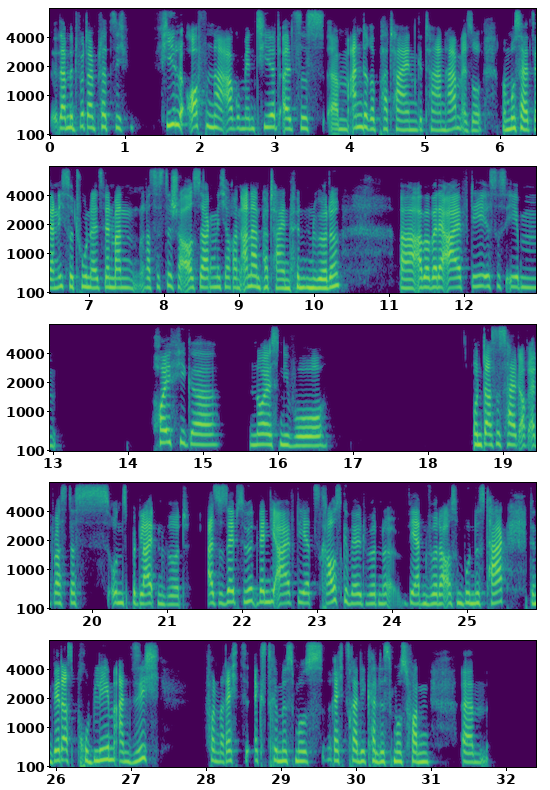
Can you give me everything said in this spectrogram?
damit wird dann plötzlich viel offener argumentiert, als es ähm, andere Parteien getan haben. Also man muss halt ja nicht so tun, als wenn man rassistische Aussagen nicht auch an anderen Parteien finden würde. Äh, aber bei der AfD ist es eben häufiger neues Niveau. Und das ist halt auch etwas, das uns begleiten wird. Also selbst wenn die AfD jetzt rausgewählt würden, werden würde aus dem Bundestag, dann wäre das Problem an sich von Rechtsextremismus, Rechtsradikalismus, von, ähm,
